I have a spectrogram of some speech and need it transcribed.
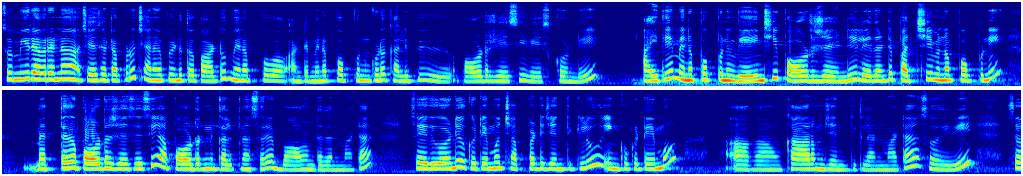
సో మీరు ఎవరైనా చేసేటప్పుడు శనగపిండితో పాటు మినప్ప అంటే మినప్పప్పును కూడా కలిపి పౌడర్ చేసి వేసుకోండి. అయితే మినపప్పుని వేయించి పౌడర్ చేయండి. లేదంటే పచ్చి మినపప్పుని మెత్తగా పౌడర్ చేసేసి ఆ పౌడర్ని కలిపినా సరే బాగుంటుంది అనమాట సో ఇదిగోండి ఒకటేమో చప్పటి జంతికలు ఇంకొకటేమో కారం జంతికలు అనమాట సో ఇవి. సో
